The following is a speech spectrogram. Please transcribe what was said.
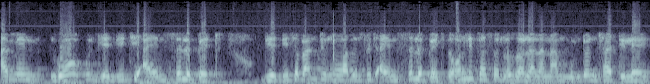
I mean, ngoku ndiye ndithi I am celibate. ndiye ndithi abantu nxa bendisithi i am celibate the only person ozolala nami ngumntu onditshatileyo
